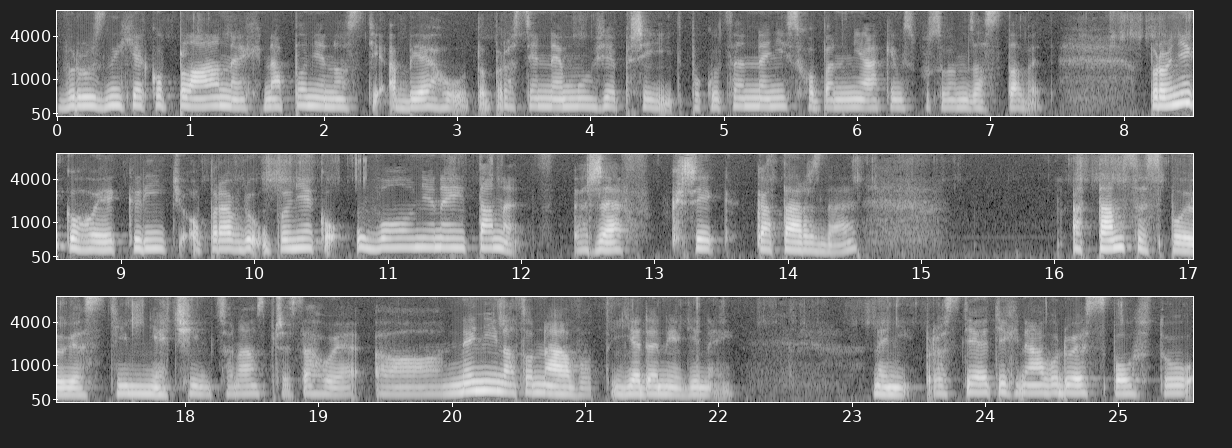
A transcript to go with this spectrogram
v různých jako plánech, naplněnosti a běhu, to prostě nemůže přijít, pokud se není schopen nějakým způsobem zastavit. Pro někoho je klíč opravdu úplně jako uvolněný tanec, řev, křik, katarze, a tam se spojuje s tím něčím, co nás přesahuje. Není na to návod jeden jediný. Není. Prostě těch návodů je spoustu,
